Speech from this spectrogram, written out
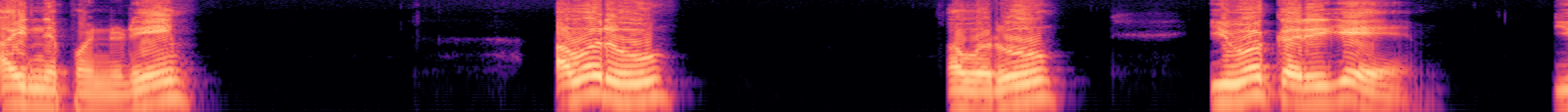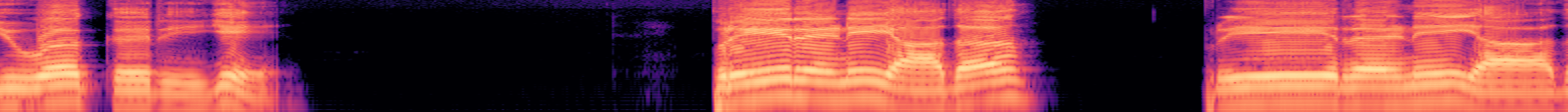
ಐದನೇ ಪಾಯಿಂಟ್ ನೋಡಿ. ಅವರು ಅವರು ಯುವಕರಿಗೆ ಯುವಕರಿಗೆ ಪ್ರೇರಣೆಯಾದ ಪ್ರೇರಣೆಯಾದ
